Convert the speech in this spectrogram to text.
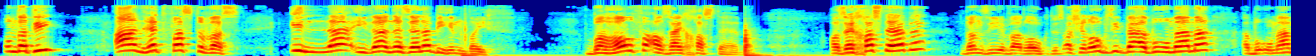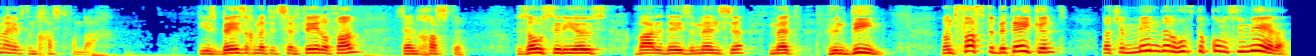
Omdat hij aan het vasten was. Illa idha nazala bihim daif. Behalve als zij gasten hebben. Als zij gasten hebben, dan zie je waar rook. Dus als je rook ziet bij Abu Umama, Abu Umama heeft een gast vandaag. Die is bezig met het serveren van zijn gasten. Zo serieus waren deze mensen met hun dien. Want vasten betekent dat je minder hoeft te consumeren.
